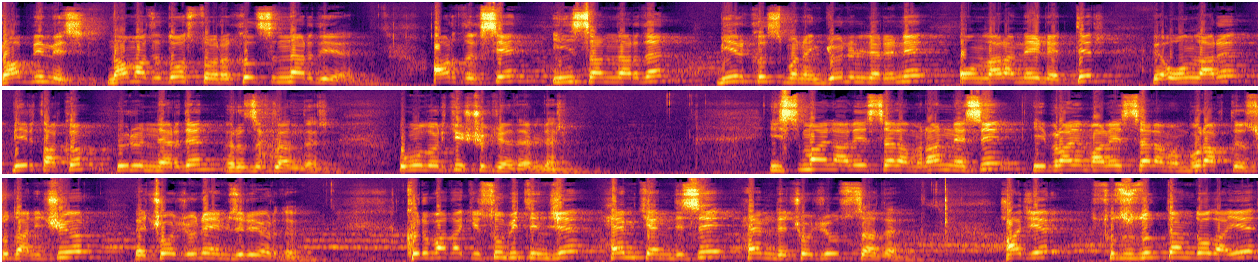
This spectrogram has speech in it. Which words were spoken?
Rabbimiz namazı dosdoğru kılsınlar diye artık sen insanlardan bir kısmının gönüllerini onlara meylettir ve onları bir takım ürünlerden rızıklandır. Umulur ki şükrederler. İsmail Aleyhisselam'ın annesi İbrahim Aleyhisselam'ın bıraktığı sudan içiyor ve çocuğunu emziriyordu. Kırbadaki su bitince hem kendisi hem de çocuğu susadı. Hacer susuzluktan dolayı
